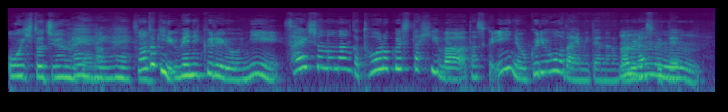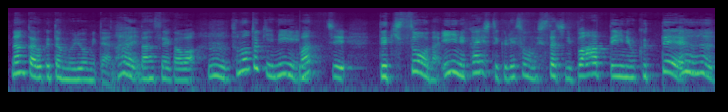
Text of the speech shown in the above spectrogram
多い人順みたいな、はいはいはいはい。その時に上に来るように最初のなんか登録した日は確かいいね送り放題みたいなのがあるらしくて、うんうん何回送っても無料みたいな、はい。男性側。その時にマッチできそうないいね返してくれそうな人たちにバーっていいね送って、うん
